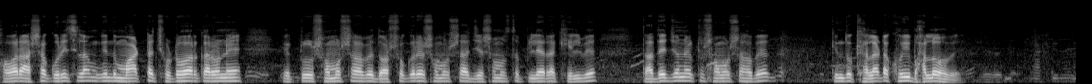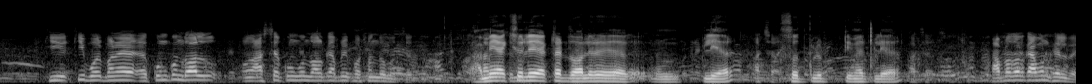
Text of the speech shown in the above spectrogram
হওয়ার আশা করেছিলাম কিন্তু মাঠটা ছোট হওয়ার কারণে একটু সমস্যা হবে দর্শকের সমস্যা যে সমস্ত প্লেয়াররা খেলবে তাদের জন্য একটু সমস্যা হবে কিন্তু খেলাটা খুবই ভালো হবে। কি কি বল মানে কোন কোন দল আসছে কোন কোন দলকে আপনি পছন্দ করছেন? আমি অ্যাকচুয়ালি একটা দলের প্লেয়ার আচ্ছা। সদকুলু টিমের প্লেয়ার আচ্ছা আপনার দল কেমন খেলবে?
